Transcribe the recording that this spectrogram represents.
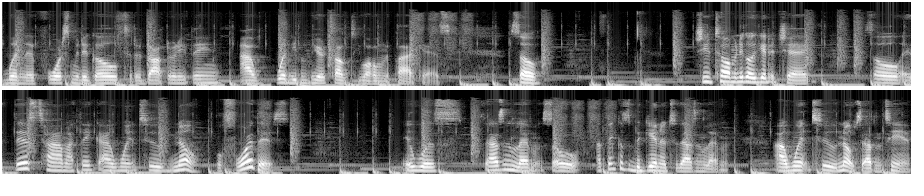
wouldn't have forced me to go to the doctor or anything, I wouldn't even be here talking to you all on the podcast. So she told me to go get a check. So at this time, I think I went to no before this. It was 2011. So I think it's the beginning of 2011. I went to no 2010.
